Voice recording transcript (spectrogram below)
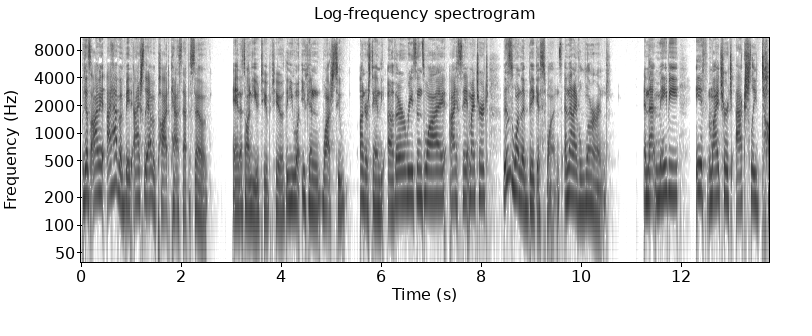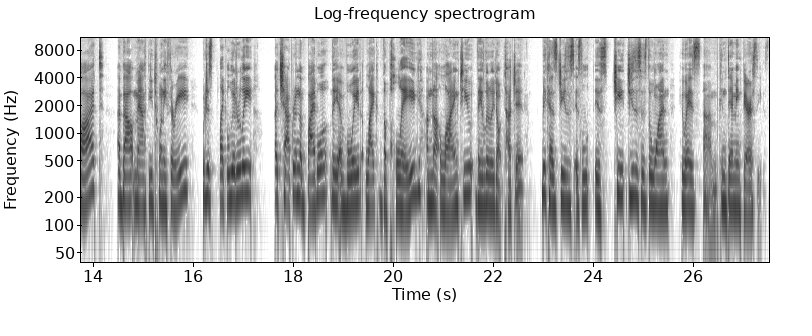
because I mean, I have a video. Actually, I have a podcast episode, and it's on YouTube too that you want you can watch to understand the other reasons why I stay at my church. This is one of the biggest ones. And then I've learned. And that maybe if my church actually taught about Matthew 23, which is like literally a chapter in the Bible they avoid like the plague. I'm not lying to you. They literally don't touch it because Jesus is is Jesus is the one who is um, condemning Pharisees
